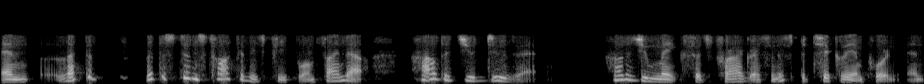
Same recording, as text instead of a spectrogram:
and let the let the students talk to these people and find out how did you do that? How did you make such progress? And it's particularly important in,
